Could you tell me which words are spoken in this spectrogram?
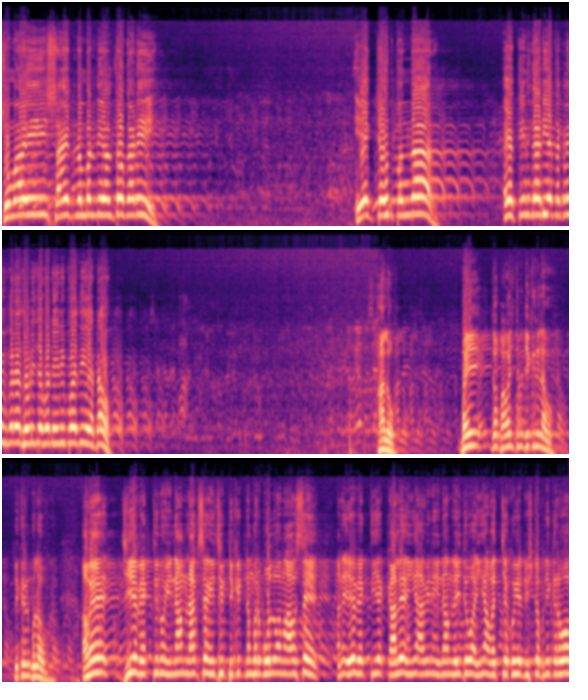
ચુમ્માળીસ સાઠ નંબરની અલ્ટ્રો ગાડી. એક ચૌદ પંદર. એ તીન ગાડીઓ તકલીફ કરે થોડી જગો ડેરી પરથી હટાવો. હાલો. ભાઈ, જો બાબાજી તમે દીકરી લાવો. દીકરીને બોલાવો. હવે જે વ્યક્તિનું ઇનામ લાગશે, અહીંથી ટિકિટ નંબર બોલવામાં આવશે અને એ વ્યક્તિએ કાલે અહીંયા આવીને ઇનામ લઈ જવો. અહીંયા વચ્ચે કોઈએ ડિસ્ટર્બ નહીં કરવો.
